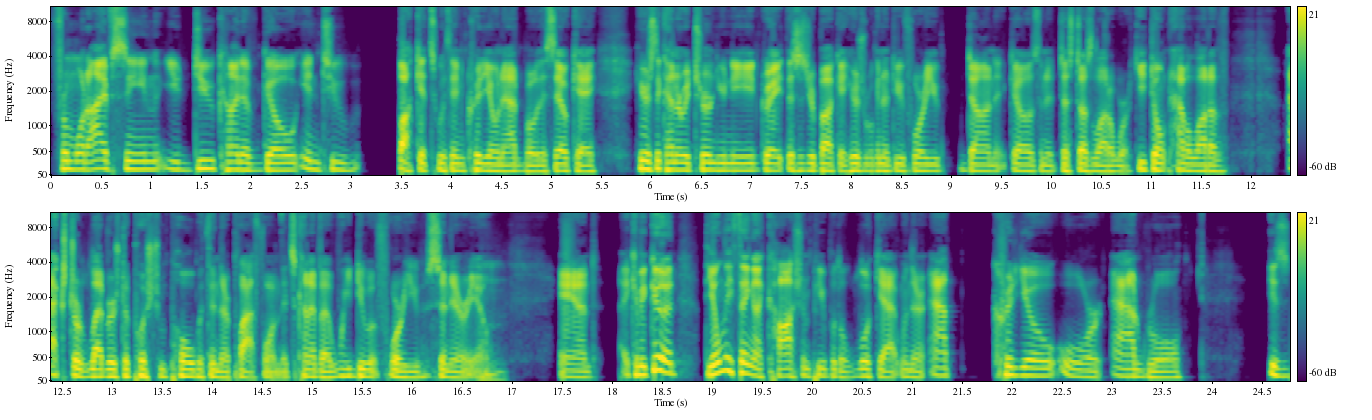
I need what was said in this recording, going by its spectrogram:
from what I've seen, you do kind of go into buckets within Criteo and AdRoll. They say, okay, here's the kind of return you need. Great, this is your bucket. Here's what we're going to do for you. Done. It goes, and it just does a lot of work. You don't have a lot of extra levers to push and pull within their platform. It's kind of a we do it for you scenario. Mm. And it can be good. The only thing I caution people to look at when they're at Criteo or AdRoll is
